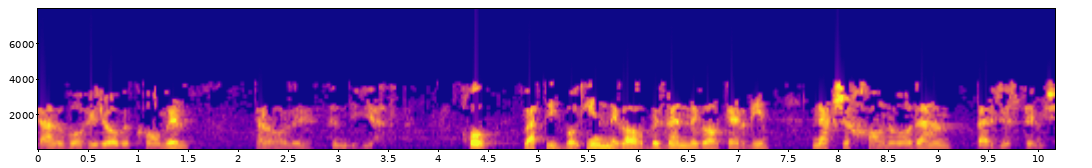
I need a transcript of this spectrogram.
که همه با حجاب کامل در حال زندگی هست خب وقتی با این نگاه به زن نگاه کردیم نقش خانواده هم برجسته میشه.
